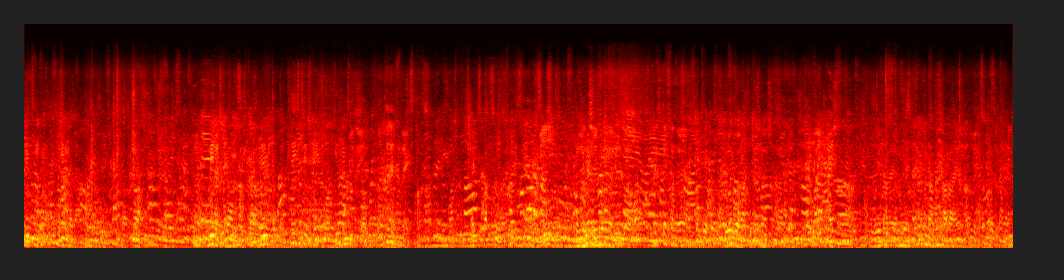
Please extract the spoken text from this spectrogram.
게임이 나와 그러니까 그런 우위를 적용하고 있으니까 일본 플레이스테이션이 더 뛰어날 수 있어 엑스박스 그리고 질문은 플레이스테이션을 어떻게 더 글로벌하게 표현하시나요? 우리나라에 다른 나라에 어떻게 하는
